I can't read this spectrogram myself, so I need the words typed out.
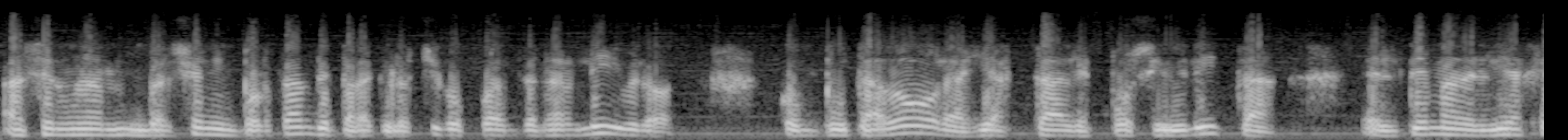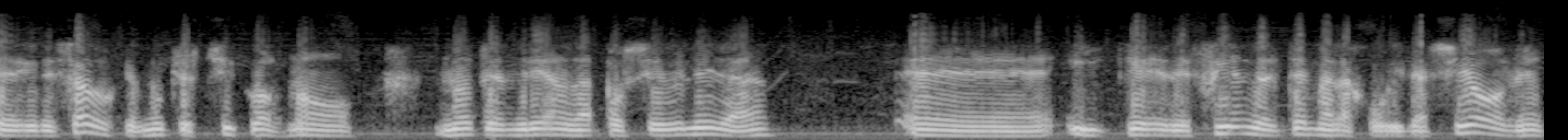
hacen una inversión importante para que los chicos puedan tener libros, computadoras y hasta les posibilita el tema del viaje de egresados, que muchos chicos no, no tendrían la posibilidad, eh, y que defiende el tema de las jubilaciones,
